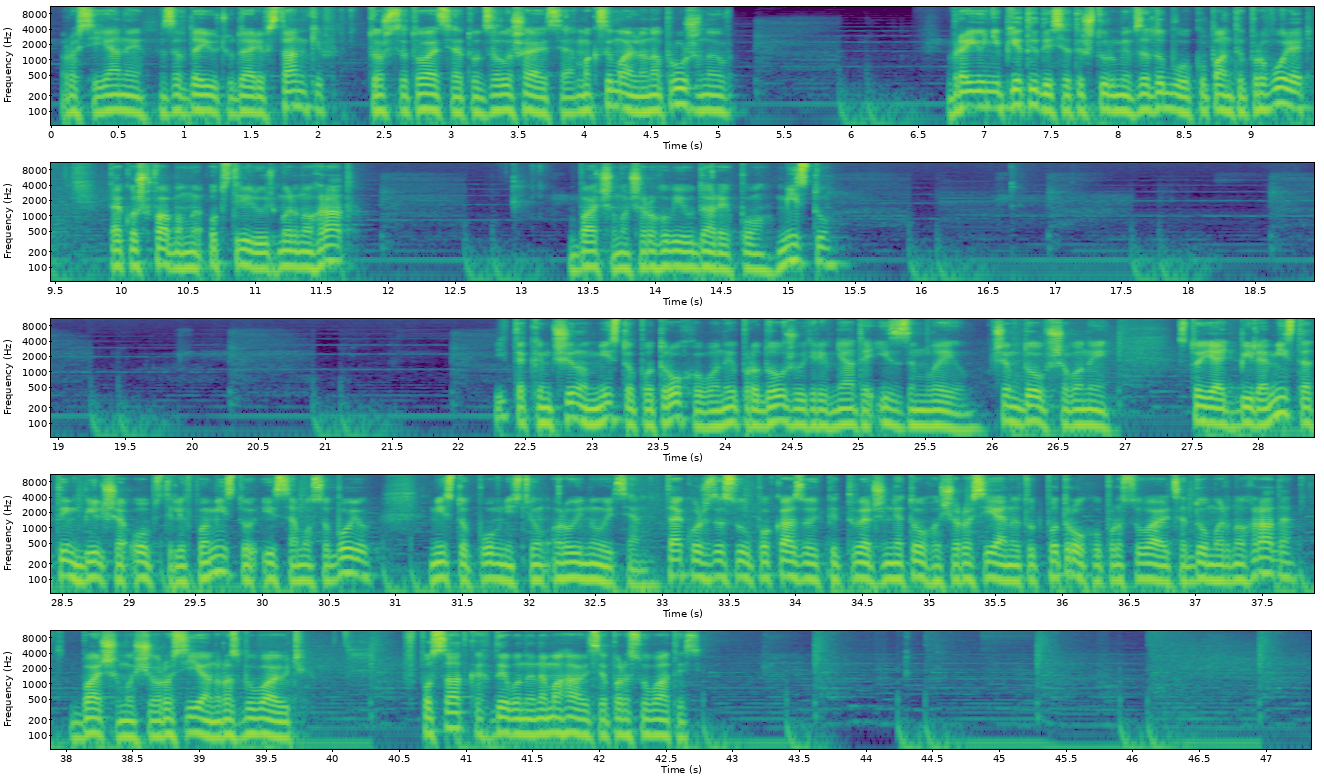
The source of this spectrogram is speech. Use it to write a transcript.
росіяни завдають ударів з танків. Тож ситуація тут залишається максимально напруженою. В районі 50 штурмів за добу окупанти проводять. Також фабами обстрілюють Мирноград. Бачимо чергові удари по місту. І таким чином місто потроху вони продовжують рівняти із землею. Чим довше вони стоять біля міста, тим більше обстрілів по місту, і само собою місто повністю руйнується. Також ЗСУ показують підтвердження того, що росіяни тут потроху просуваються до Мирнограда. Бачимо, що росіян розбивають в посадках, де вони намагаються пересуватись.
